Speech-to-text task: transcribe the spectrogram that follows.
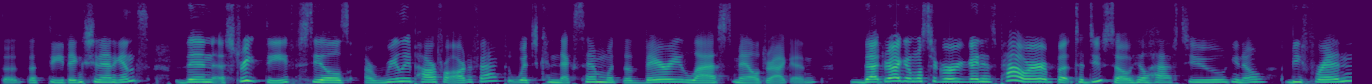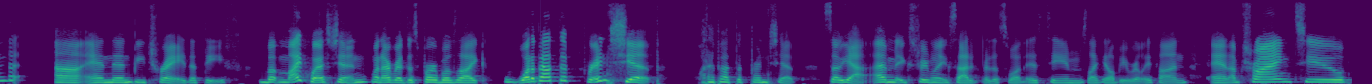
the the thieving shenanigans. Then a street thief steals a really powerful artifact which connects him with the very last male dragon. That dragon wants to regain his power but to do so he'll have to you know befriend uh, and then betray the thief. But my question when i read this bird was like what about the friendship what about the friendship so yeah, I'm extremely excited for this one. It seems like it'll be really fun. And I'm trying to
